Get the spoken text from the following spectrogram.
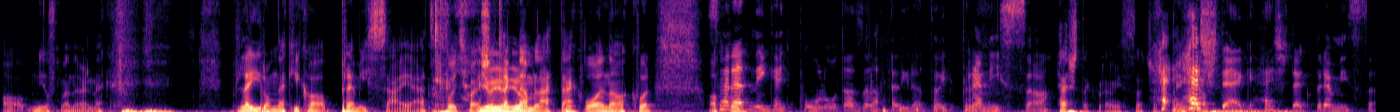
uh, a Milf Manor-nek leírom nekik a premisszáját, hogyha Jó, jó, esetleg jó. nem látták volna, akkor... akkor... Szeretnék egy pólót azzal a felirat, hogy premissa. Hashtag premissza csak. He- hashtag, hashtag premissa.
